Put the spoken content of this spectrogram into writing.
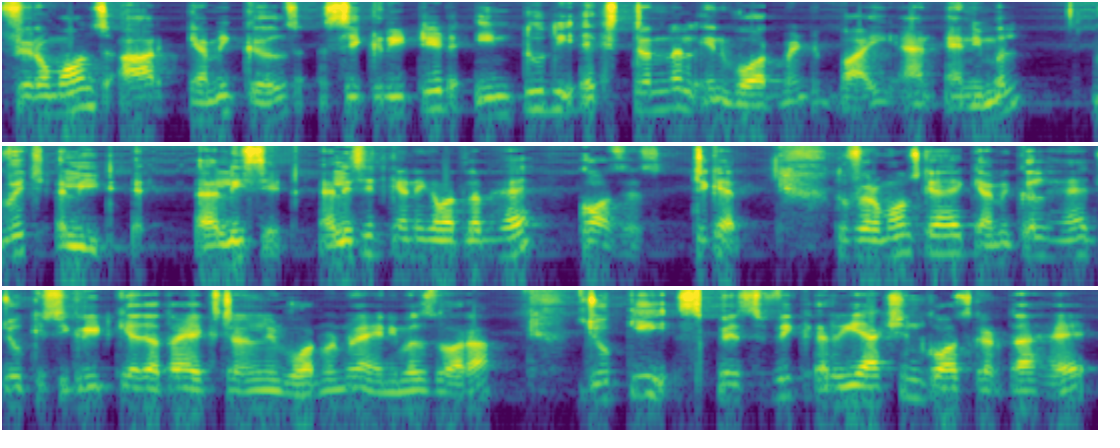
Pheromones are chemicals secreted into the external environment by an animal which elicit elicit elicit कहने का मतलब है कॉजेस ठीक है? तो फेरोमोन्स क्या है? केमिकल है जो कि सिक्रीट किया जाता है एक्सटर्नल इन्वायरमेंट में एनिमल्स द्वारा, जो कि स्पेसिफिक रिएक्शन कॉज करता है,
